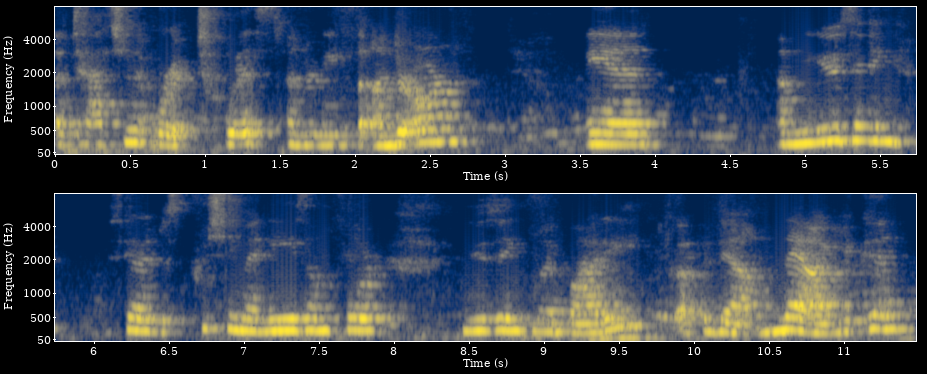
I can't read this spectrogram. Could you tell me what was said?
attachment where it twists underneath the underarm. And I'm using, see I'm just pushing my knees on the floor using my body up and down. Now you can,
